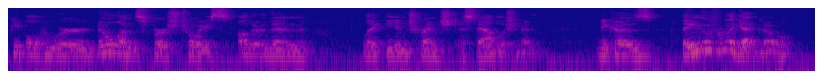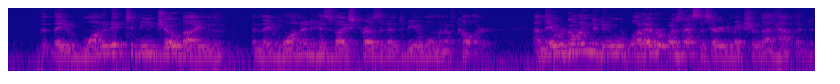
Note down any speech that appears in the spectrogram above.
people who were no one's first choice other than like the entrenched establishment because they knew from the get-go that they wanted it to be Joe Biden and they wanted his vice president to be a woman of color. And they were going to do whatever was necessary to make sure that happened.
